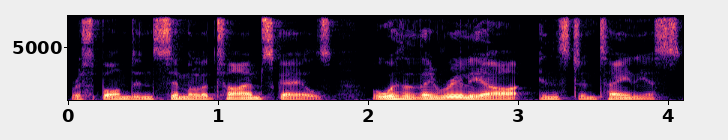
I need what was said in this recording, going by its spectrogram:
respond in similar timescales, or whether they really are instantaneous.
